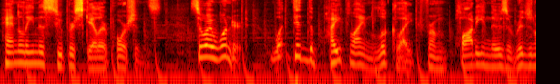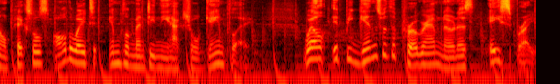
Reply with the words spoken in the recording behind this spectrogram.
handling the super scaler portions. So I wondered, what did the pipeline look like from plotting those original pixels all the way to implementing the actual gameplay? Well, it begins with a program known as Aseprite.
